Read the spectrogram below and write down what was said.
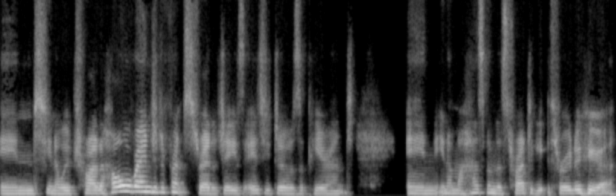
and, you know, we've tried a whole range of different strategies, as you do as a parent. And, you know, my husband has tried to get through to her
